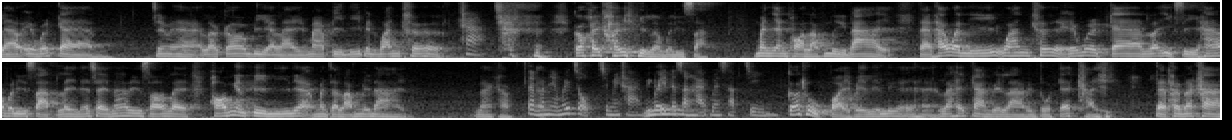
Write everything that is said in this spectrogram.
แล้ว Evergrande ใช่ไหมฮะแล้วก็มีอะไรมาปีนี้เป็นวันเคอร์ค่ะก็ค่อยๆทีละบริษัท มันยังพอรับมือได้ แต่ถ้าวันนี้วันเคอร์เอเวอร์แกนและอีก 4-5 บริษัทอะไรเนี่ยไชน่ารีซอสอะไรพร้อมกันปีนี้เนี่ยมันจะรับไม่ได้นะครับแต่มันยังไม่จบใช่ไหมคะ วิกฤตอสังหาริมทรัพย์จีน ก็ถูกปล่อยไปเรื่อยๆฮะและให้การเวลาเป็นตัวแก้ไข แต่ธนาคาร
